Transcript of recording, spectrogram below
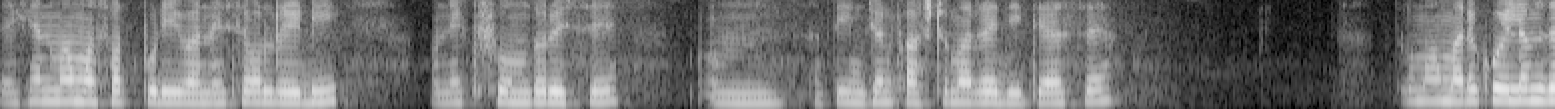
দেখেন মামা চটপুরি বানাইছে অলরেডি অনেক সুন্দর হয়েছে তিনজন কাস্টমারে দিতে আছে। তো মামারে কইলাম যে,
